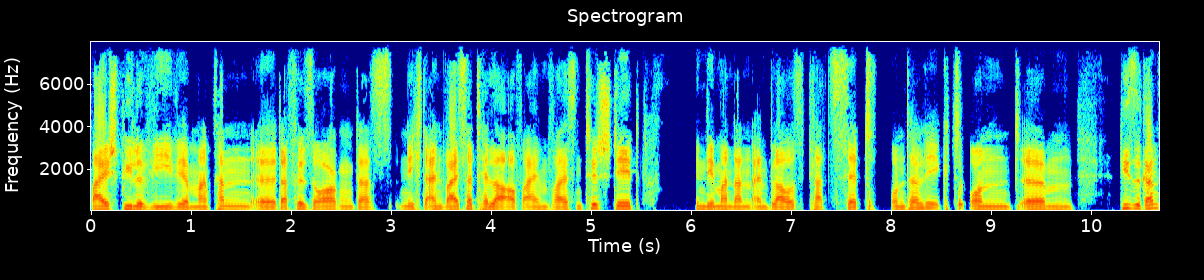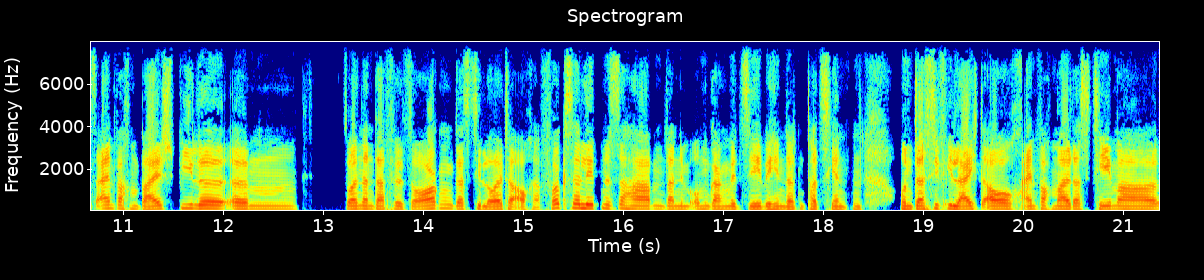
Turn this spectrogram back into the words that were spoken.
Beispiele wie wir, man kann äh, dafür sorgen, dass nicht ein weißer Teller auf einem weißen Tisch steht, indem man dann ein blaues Platzset unterlegt. Und ähm, diese ganz einfachen Beispiele ähm, sollen dann dafür sorgen, dass die Leute auch Erfolgserlebnisse haben, dann im Umgang mit sehbehinderten Patienten und dass sie vielleicht auch einfach mal das Thema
